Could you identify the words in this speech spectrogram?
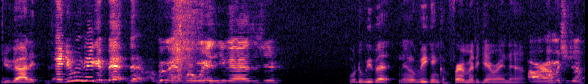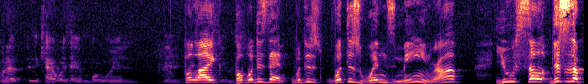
you got it. Hey, do we make a bet that we're gonna have more wins than you guys this year? What do we bet? You we can confirm it again right now. All right, how much you trying to put up? The Cowboys have more wins. But like, but what does that? What does what does wins mean, Rob? You cel- This is a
